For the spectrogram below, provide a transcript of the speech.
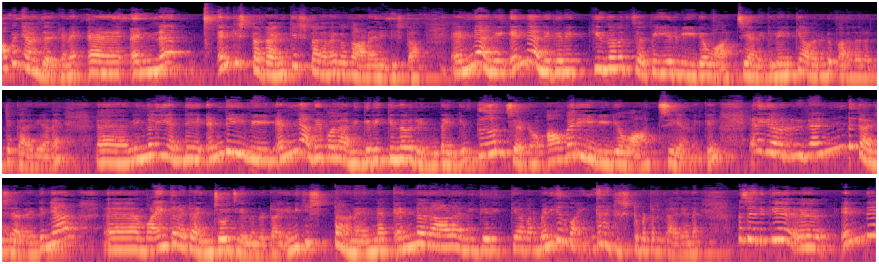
അപ്പൊ ഞാൻ വിചാരിക്കണേ എന്നെ എനിക്കിഷ്ടട്ടോ എനിക്കിഷ്ടം അങ്ങനെയൊക്കെ കാണാൻ എനിക്കിഷ്ടം. എന്നെ അനു എന്നെ അനുകരിക്കുന്നവർ ചിലപ്പോൾ ഈ ഒരു വീഡിയോ വാച്ച് ചെയ്യുകയാണെങ്കിൽ എനിക്ക് അവരോട് പറഞ്ഞ ഒരൊറ്റ കാര്യമാണ്. നിങ്ങൾ ഈ എന്റെ എന്റെ ഈ വീ എന്നെ അതേപോലെ അനുകരിക്കുന്നവരുണ്ടെങ്കിൽ തീർച്ചയായിട്ടും അവർ ഈ വീഡിയോ വാച്ച് ചെയ്യുകയാണെങ്കിൽ എനിക്ക് അവരോട് രണ്ട് കാര്യം ഷെയർ ചെയ്യുന്നുണ്ട് ഞാൻ ഭയങ്കരമായിട്ട് എൻജോയ് ചെയ്യുന്നുണ്ട് കേട്ടോ. എനിക്കിഷ്ടമാണ് എന്നെ എന്നെ ഒരാളെ അനുകരിക്കുക പറയുമ്പോൾ എനിക്കത് ഭയങ്കരമായിട്ട് ഇഷ്ടപ്പെട്ട ഒരു കാര്യമാണ്. പക്ഷെ എനിക്ക് എന്റെ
